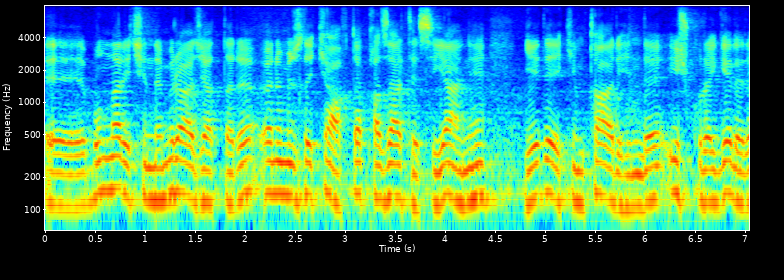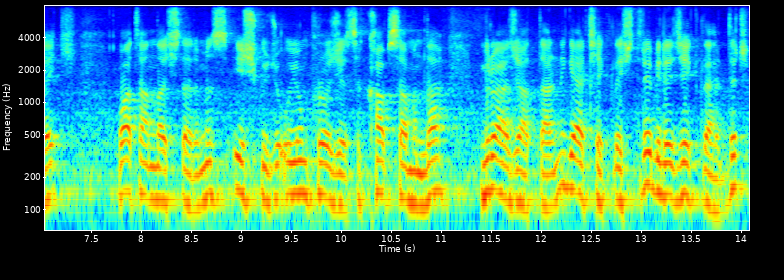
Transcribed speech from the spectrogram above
Ee, Bunlar için de müracaatları önümüzdeki hafta pazartesi yani 7 Ekim tarihinde İşkur'a gelerek vatandaşlarımız iş gücü uyum projesi kapsamında müracaatlarını gerçekleştirebileceklerdir.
